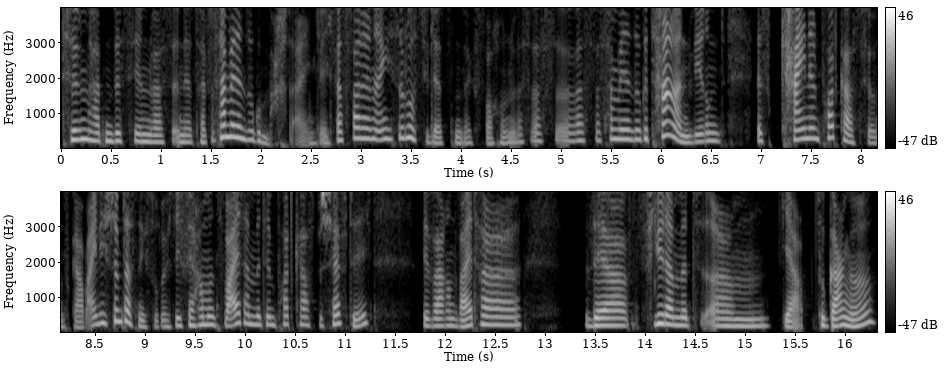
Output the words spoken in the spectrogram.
Tim hat ein bisschen was in der Zeit. Was haben wir denn so gemacht eigentlich? Was war denn eigentlich so los die letzten sechs Wochen? Was, was, was, was haben wir denn so getan, während es keinen Podcast für uns gab? Eigentlich stimmt das nicht so richtig. Wir haben uns weiter mit dem Podcast beschäftigt. Wir waren weiter sehr viel damit ähm, ja, zugange.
